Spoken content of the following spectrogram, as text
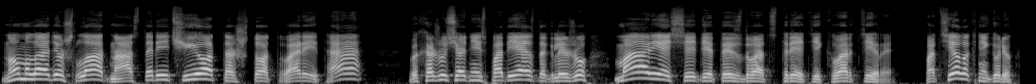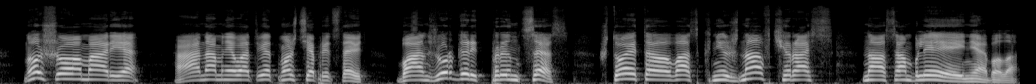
Ну, молодежь, ладно, а старичье-то что творит, а?» Выхожу сегодня из подъезда, гляжу, Мария сидит из двадцать третьей квартиры. Подсела к ней, говорю, «Ну шо, Мария?» А она мне в ответ, можете себе представить, «Бонжур, — говорит, — princesse, что это вас, княжна, вчера на ассамблее не было?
